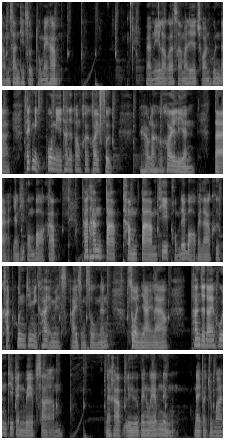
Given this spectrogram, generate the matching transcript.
3 สั้นที่สุดถูกไหมครับ แบบนี้เราก็สามารถที่จะช้อนหุ้นได้ เทคนิคพวกนี้ท่านจะต้องค่อยๆ ฝึกนะครับแล้วค่อยๆเรียน แต่อย่างที่ผมบอกครับ ถ้าท่านทำตามที่ผมได้บอกไปแล้วคือคัดหุ้นที่มีค่า MSI สูงๆนั้น ส่วนใหญ่แล้ว ท่านจะได้หุ้นที่เป็นเวฟ3นะครับหรือเป็นเวฟ1ในปัจจุบัน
